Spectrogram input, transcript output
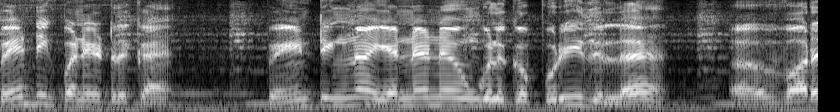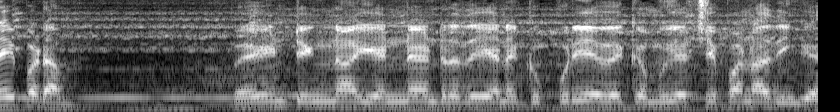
பெயிண்டிங் பண்ணிட்டு இருக்கேன் பெயிண்டிங்னா என்னன்னு உங்களுக்கு புரியுதுல்ல? வரைபடம். பெயிண்டிங்னா என்னன்றது எனக்கு புரிய வைக்க முயற்சி பண்ணாதீங்க.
